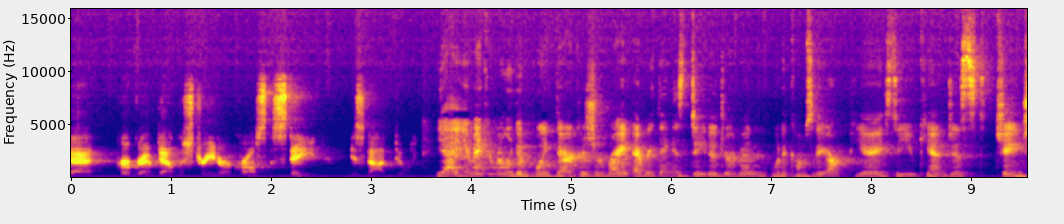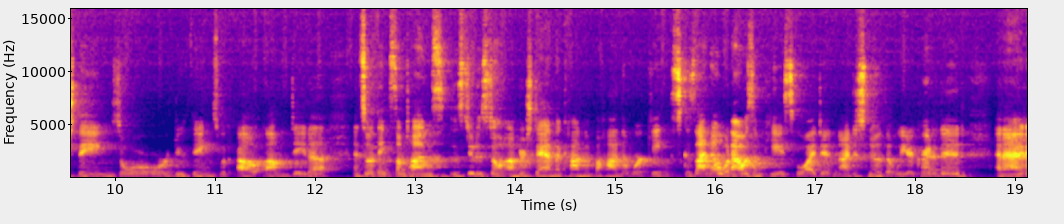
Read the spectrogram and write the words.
that program down the street or across the state is not doing? Yeah, you make a really good point there because you're right. Everything is data driven when it comes to the ARC-PA, so you can't just change things or, or do things without um, data. And so I think sometimes the students don't understand the kind of behind the workings because I know when I was in PA school I didn't. I just know that we accredited, and I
